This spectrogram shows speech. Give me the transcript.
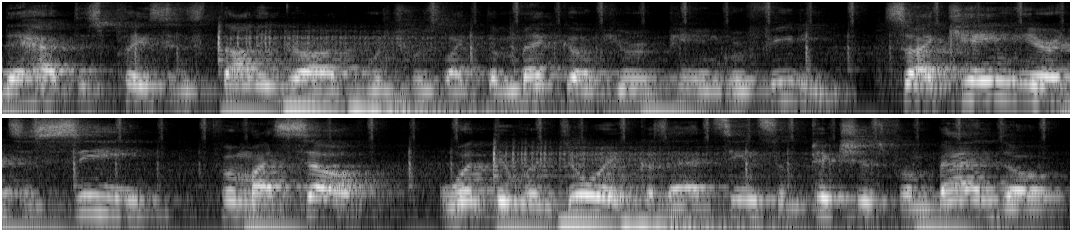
They had this place in Stalingrad, which was like the mecca of European graffiti. So I came here to see for myself what they were doing because I had seen some pictures from Bando.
